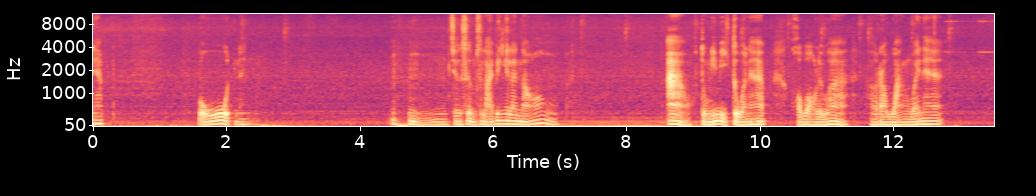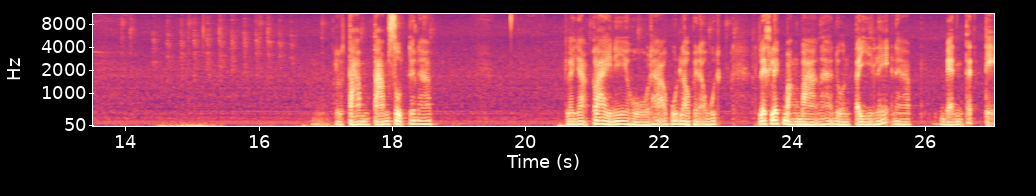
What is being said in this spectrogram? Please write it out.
นะครับ ปูดหนะเจอเสริมสลายเป็นไงล่ะน้อง อ้าว ตรงนี้มีอีกตัวนะครับ ขอบอกเลยว่าระวังไว้นะฮะตามตามสุดด้วยนะครับ ระยะใกล้นี่โห ถ้าอาวุธเราเป็นอาวุธเล็กๆ บางๆนะฮะ โดนตีเละนะครับ แบนแต่เตะ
